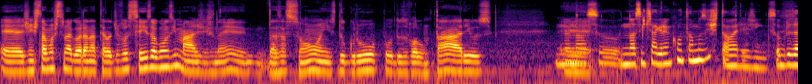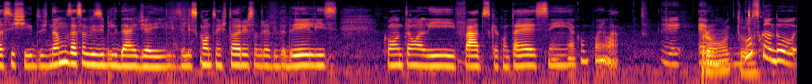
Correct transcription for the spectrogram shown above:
É, a gente está mostrando agora na tela de vocês algumas imagens, né, das ações, do grupo, dos voluntários. No, é... nosso, no nosso Instagram contamos histórias, gente, sobre os assistidos, damos essa visibilidade a eles. Eles contam histórias sobre a vida deles, contam ali fatos que acontecem, acompanhem lá. É, é, Pronto. Buscando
